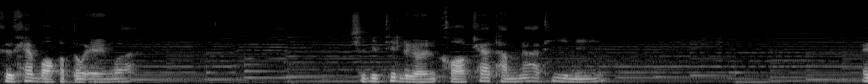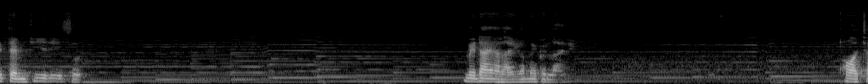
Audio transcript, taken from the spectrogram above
คือแค่บอกกับตัวเองว่าชีวิตที่เหลือขอแค่ทำหน้าที่นี้ ให้เต็มที่ที่สุด ไม่ได้อะไรก็ไม่เป็นไร พอใจ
